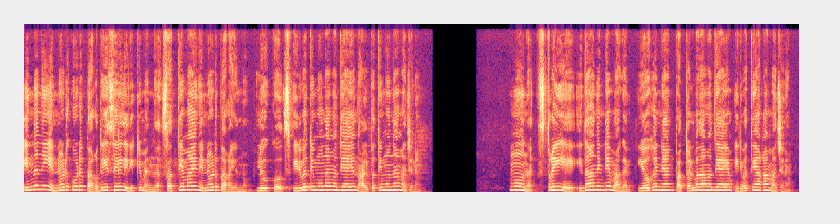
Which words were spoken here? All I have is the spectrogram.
ഇന്ന് നീ എന്നോട് കൂടെ പർദീസയിൽ ഇരിക്കുമെന്ന് സത്യമായി നിന്നോട് പറയുന്നു. ലൂക്കോസ് ഇരുപത്തിമൂന്നാം അധ്യായം നാൽപ്പത്തിമൂന്നാം വചനം. മൂന്ന്. സ്ത്രീയെ ഇതാ നിന്റെ മകൻ. യോഹന്നാൻ പത്തൊൻപതാം അധ്യായം ഇരുപത്തിയാറാം വചനം.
